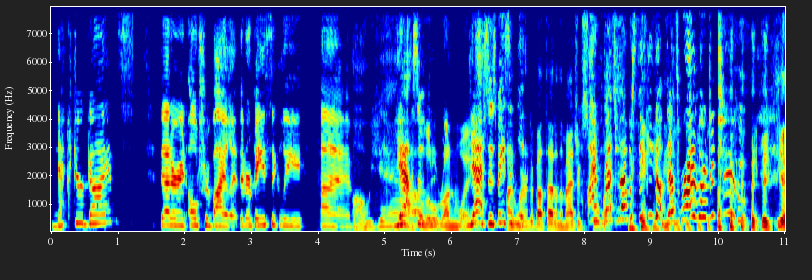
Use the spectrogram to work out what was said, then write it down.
nectar guides that are in ultraviolet that are basically um, Oh yeah. Yeah, a so- little runway. yes, it's I learned about that in the Magic I, School. that's what I was thinking of. That's where I learned it too. yeah.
